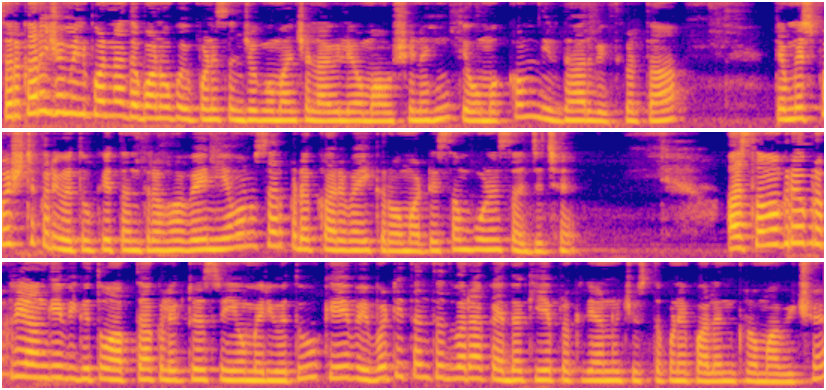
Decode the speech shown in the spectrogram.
સરકારી જમીન પરના દબાણો કોઈપણ સંજોગોમાં ચલાવી લેવામાં આવશે નહીં તેવો મક્કમ નિર્ધાર વ્યક્ત કરતા તેમણે સ્પષ્ટ કર્યું હતું કે તંત્ર હવે નિયમાનુસાર કડક કાર્યવાહી કરવા માટે સંપૂર્ણ સજ્જ છે. આ સમગ્ર પ્રક્રિયા અંગે વિગતો આપતા કલેક્ટરશ્રીએ ઉમેર્યું હતું કે વહીવટીતંત્ર દ્વારા કાયદાકીય પ્રક્રિયાનું ચુસ્તપણે પાલન કરવામાં આવ્યું છે.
